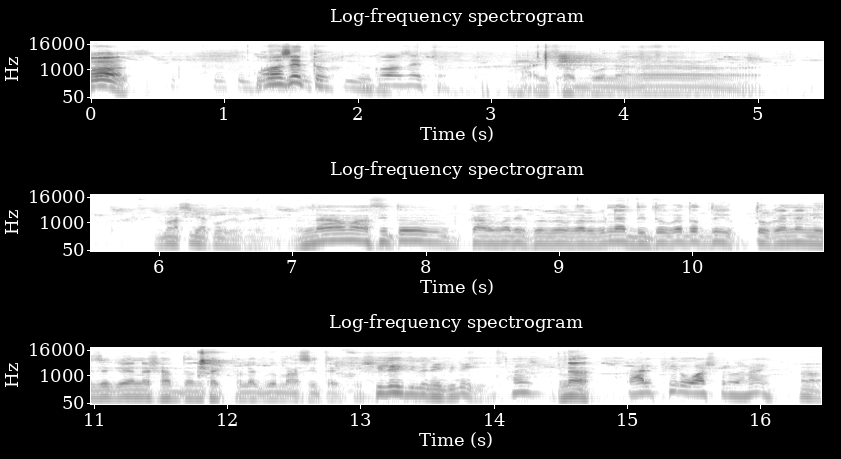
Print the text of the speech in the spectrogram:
গজ? গজে তো গজে তো। হাই সর্বনাশ। আর করে না মাসি তো কারবারে করবে পারবে না। দ্বিতীয় কথা তুই দোকানে নিজেকে এনে সাবধান থাকতে লাগবে মাসি থেকে সিলাই দিবে নাকি নাকি? হ্যাঁ। না। কাল ফির ওয়াশ করবে না হ্যাঁ।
